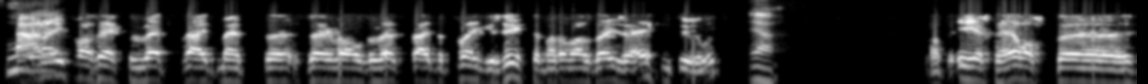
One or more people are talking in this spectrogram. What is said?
Hoe, ja, nee, het was echt een wedstrijd met, zeggen we al, een wedstrijd met twee gezichten. Maar dat was deze echt natuurlijk. ja. Want de eerste helft, eh,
